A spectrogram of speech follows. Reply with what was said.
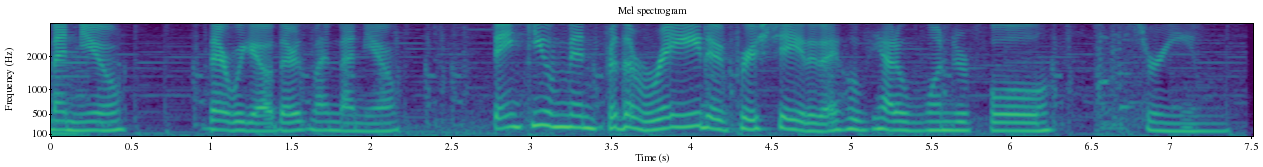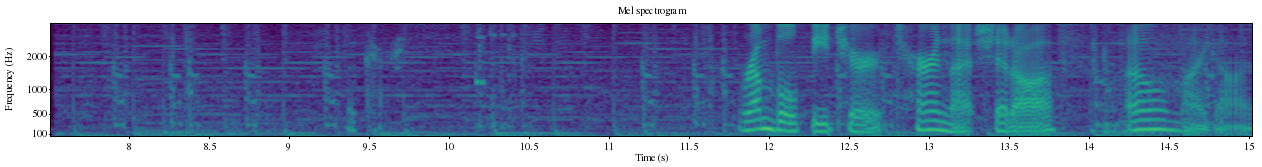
menu. There we go. There's my menu. Thank you, Min, for the raid. I appreciate it. I hope you had a wonderful stream. Okay. Rumble feature. Turn that shit off. Oh my god.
